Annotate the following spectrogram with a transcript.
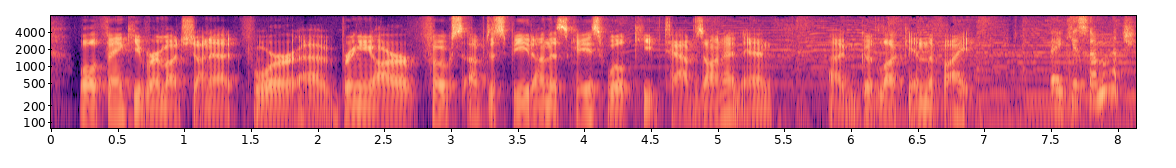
well, thank you very much, Zhonette, for uh, bringing our folks up to speed on this case. We'll keep tabs on it, and uh, good luck in the fight. Thank you so much.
